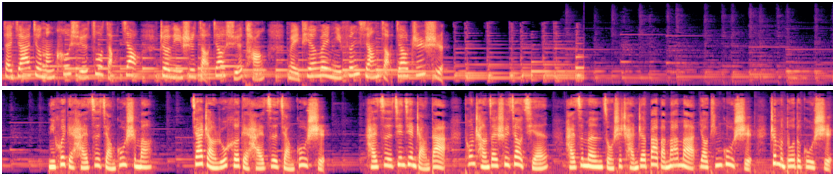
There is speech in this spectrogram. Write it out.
在家就能科学做早教。这里是早教学堂，每天为你分享早教知识。你会给孩子讲故事吗？家长如何给孩子讲故事？孩子渐渐长大，通常在睡觉前，孩子们总是缠着爸爸妈妈要听故事。这么多的故事，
